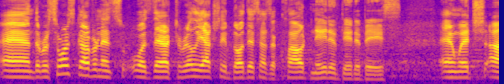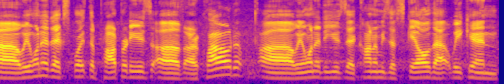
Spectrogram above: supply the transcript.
And the resource governance was there to really actually build this as a cloud native database in which uh, we wanted to exploit the properties of our cloud. Uh, we wanted to use the economies of scale that we can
